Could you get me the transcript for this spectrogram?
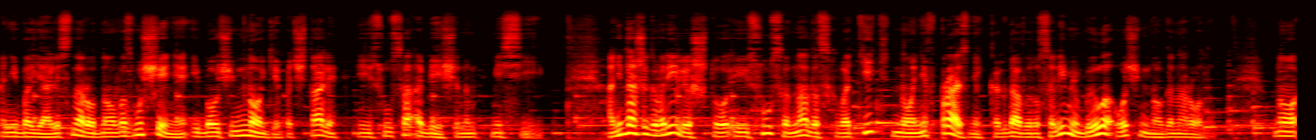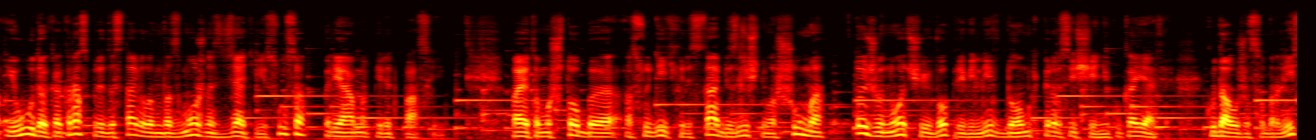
они боялись народного возмущения, ибо очень многие почитали Иисуса обещанным Мессией. Они даже говорили, что Иисуса надо схватить, но не в праздник, когда в Иерусалиме было очень много народа. Но Иуда как раз предоставил им возможность взять Иисуса прямо перед Пасхой. Поэтому, чтобы осудить Христа без лишнего шума, той же ночью его привели в дом к первосвященнику Каяфе, куда уже собрались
